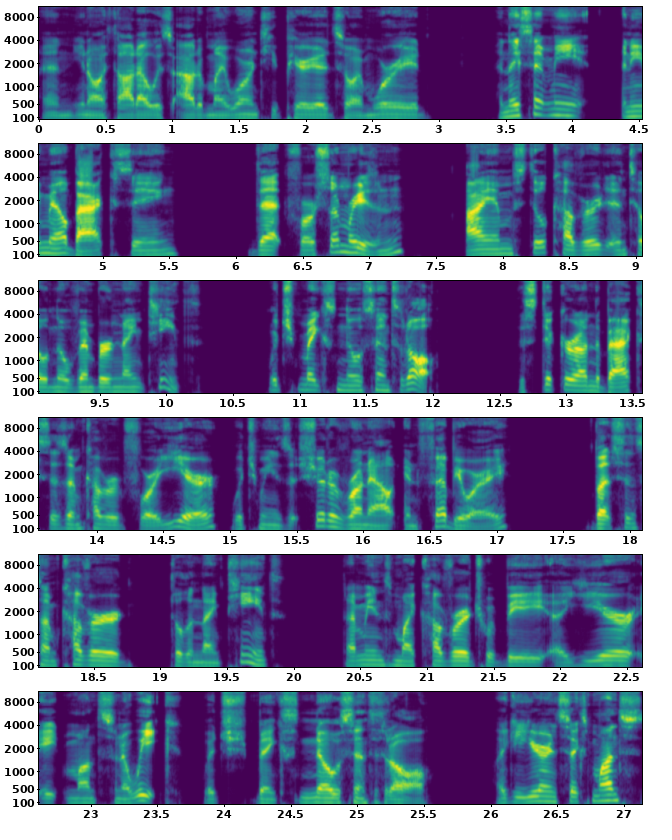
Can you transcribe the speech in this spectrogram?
And, you know, I thought I was out of my warranty period, so I'm worried. And they sent me an email back saying that for some reason, I am still covered until November 19th, which makes no sense at all. The sticker on the back says I'm covered for a year, which means it should have run out in February. But since I'm covered till the 19th, that means my coverage would be a year, eight months, and a week, which makes no sense at all. Like a year and six months,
